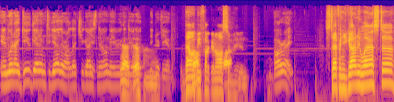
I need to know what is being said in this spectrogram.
And when I do get them together, I'll let you guys know. Maybe we Yeah, can do an interview. That would be fucking awesome, man. All right. Stefan, you got any last uh,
